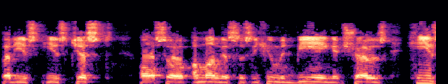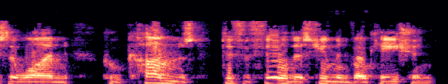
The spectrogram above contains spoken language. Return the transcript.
but he's he's just also among us as a human being. It shows he's the one who comes to fulfill this human vocation,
